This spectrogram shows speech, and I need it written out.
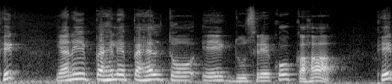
پھر یعنی پہلے پہل تو ایک دوسرے کو کہا۔ پھر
